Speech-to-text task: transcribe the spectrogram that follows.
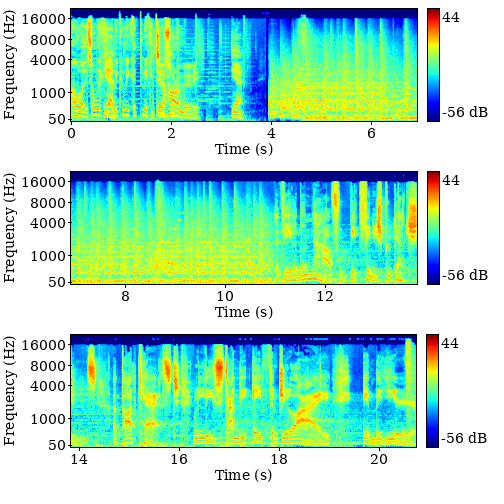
Oh, so we yeah, Yeah. we could we could we could do, a horror of- movie. Yeah. Available now from Big Finish Productions, a podcast released on the 8th of July in the year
